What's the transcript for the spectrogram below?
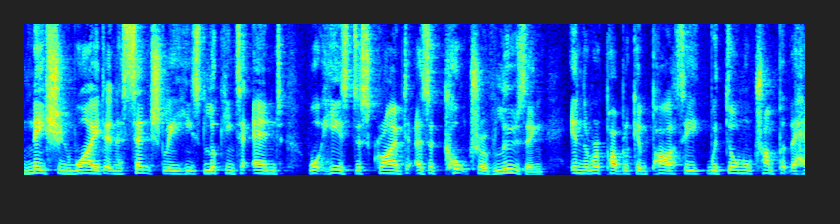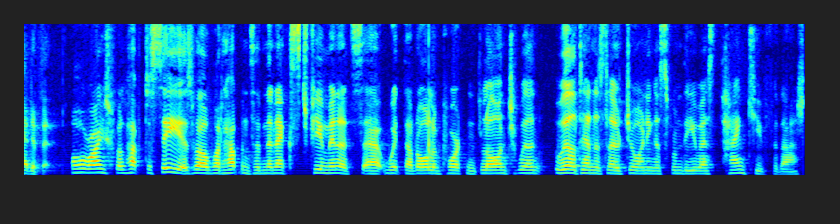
nationwide, and essentially he's looking to end what he has described as a culture of losing in the Republican Party with Donald Trump at the head of it. All right, we'll have to see as well what happens in the next few minutes uh, with that all important launch. Will, Will Denselow joining us from the US. Thank you for that.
